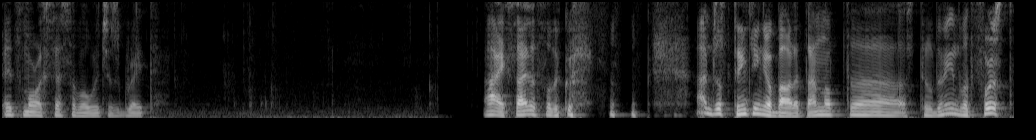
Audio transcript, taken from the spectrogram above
it's more accessible, which is great. Ah, excited for the... I'm just thinking about it. I'm not uh, still doing it, but first,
